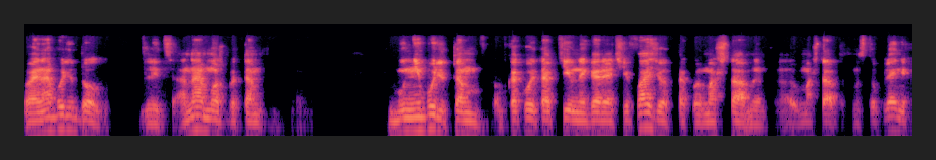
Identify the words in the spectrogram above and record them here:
война будет долго длиться. Она, может быть, там не будет там в какой-то активной горячей фазе, вот такой масштабной, в масштабных наступлениях,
